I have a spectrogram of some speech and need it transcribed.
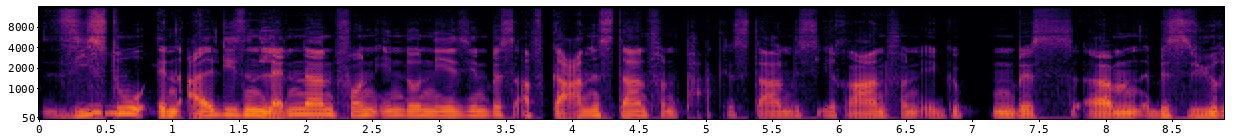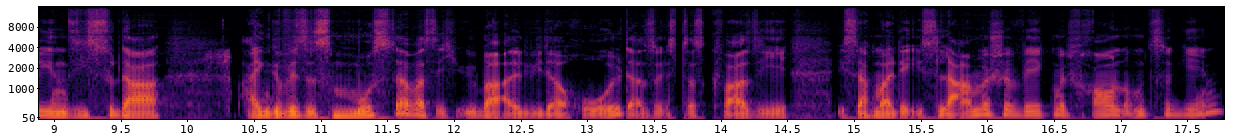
Siehst mhm. du in all diesen Ländern von Indonesien bis Afghanistan, von Pakistan bis Iran, von Ägypten bis, ähm, bis Syrien, siehst du da ein gewisses Muster, was sich überall wiederholt? Also ist das quasi, ich sag mal, der islamische Weg, mit Frauen umzugehen?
